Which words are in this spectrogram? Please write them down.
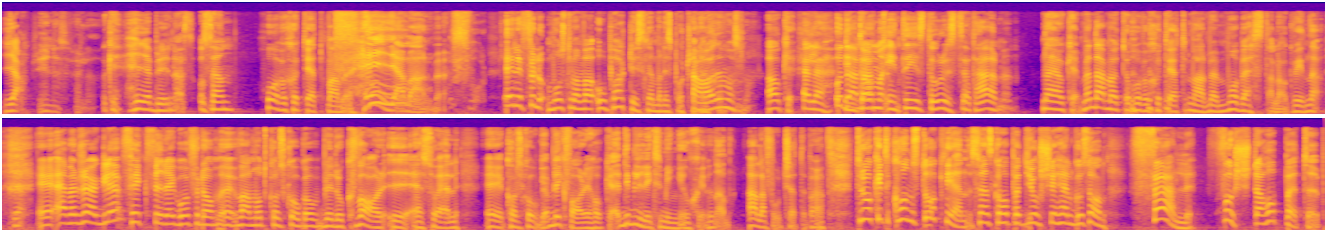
Ja, Brynäs och Frölunda. Okej, heja Brynäs. Och sen? HV71 Malmö. Heja Malmö! Eller förlåt, måste man vara opartisk när man är sportredaktion? Ja, det måste man. Ah, okej. Eller och där inte, möter- inte historiskt sett här, men. Nej, okej. Men där mötte HV71 Malmö, må bästa lag vinna. Eh, även Rögle fick fira igår för de eh, vann mot Karlskoga och blir då kvar i SHL. Eh, Karlskoga blir kvar i hockey. Det blir liksom ingen skillnad. Alla fortsätter bara. Tråkigt i konståkningen. Svenska hoppet Joshi Helgosson föll första hoppet typ.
